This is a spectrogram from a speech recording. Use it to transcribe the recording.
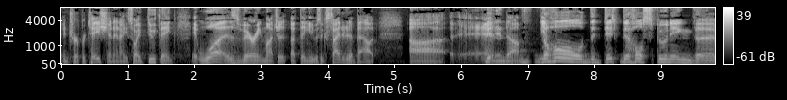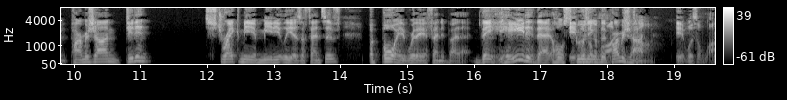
interpretation. And I so I do think it was very much a, a thing he was excited about. Uh, and um, the whole the dish, the whole spooning the parmesan didn't strike me immediately as offensive, but boy, were they offended by that. They hated that whole spooning of the parmesan. Tom. It was a lot.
